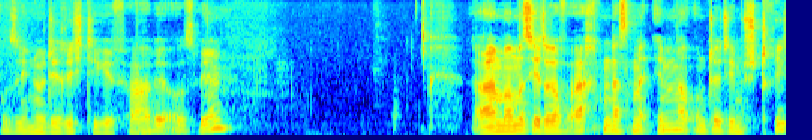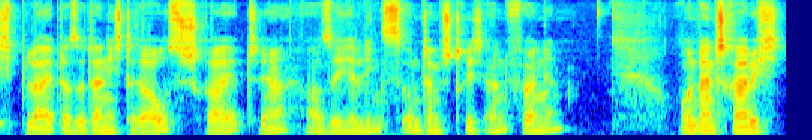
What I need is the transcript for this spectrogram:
Muss ich nur die richtige Farbe auswählen. Äh, man muss hier darauf achten, dass man immer unter dem Strich bleibt, also da nicht rausschreibt. Ja? Also hier links unterm Strich anfangen. Und dann schreibe ich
